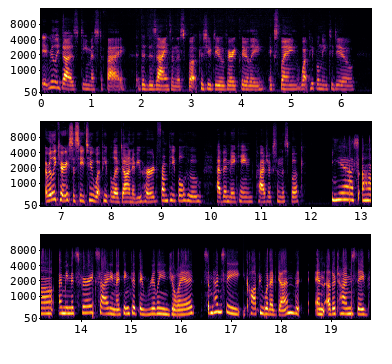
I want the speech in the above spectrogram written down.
it really does demystify the designs in this book because you do very clearly explain what people need to do. I'm really curious to see too what people have done. Have you heard from people who have been making projects from this book? Yes, uh, I mean it's very exciting. I think that they really enjoy it. Sometimes they copy what I've done, and other times they've,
